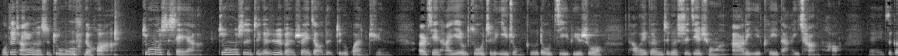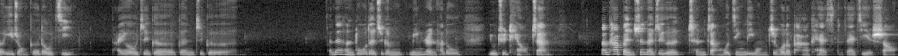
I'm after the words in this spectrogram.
我最常用的是猪木的话。猪木是谁呀？猪木是这个日本摔跤的这个冠军，而且他也有做这个异种格斗技。比如说，他会跟这个世界拳王阿里也可以打一场哈。哎，这个异种格斗技，还有这个跟这个。反正很多的这个名人，他都有去挑战。那他本身的这个成长或经历，我们之后的 podcast 在介绍。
